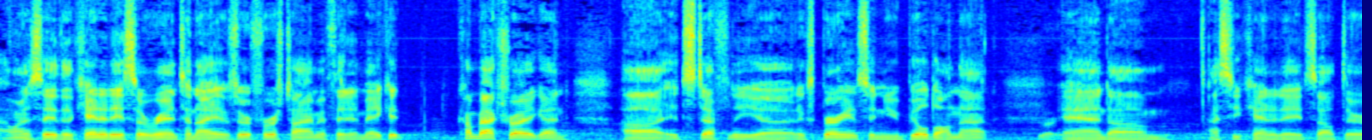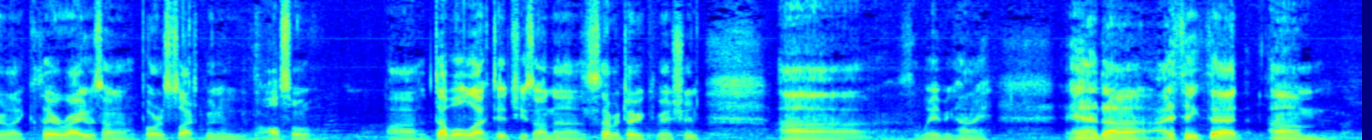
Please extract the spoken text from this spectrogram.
I want to say the candidates that ran tonight it was their first time. If they didn't make it, come back, try again. Uh, it's definitely uh, an experience, and you build on that. Right. And um, I see candidates out there like Claire Wright, who's on a board of selectmen, who also uh, double elected. She's on the cemetery commission, uh, waving high, and uh, I think that. Um,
